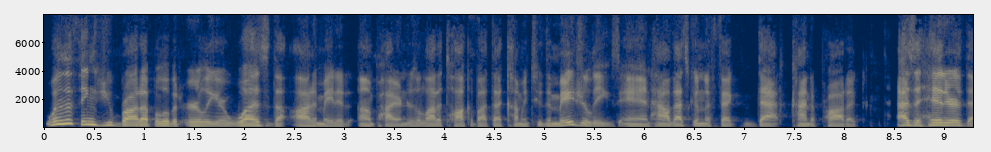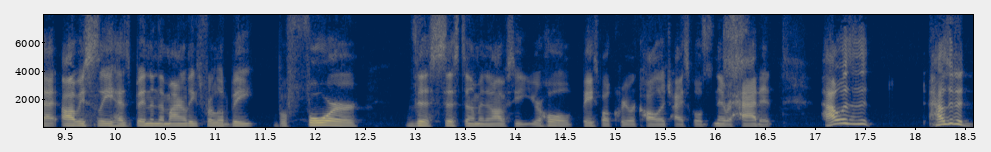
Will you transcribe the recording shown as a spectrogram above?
One of the things you brought up a little bit earlier was the automated umpire, and there's a lot of talk about that coming to the major leagues and how that's going to affect that kind of product. As a hitter that obviously has been in the minor leagues for a little bit before this system, and then obviously your whole baseball career, college, high school, never had it. How is it? How's it ad-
